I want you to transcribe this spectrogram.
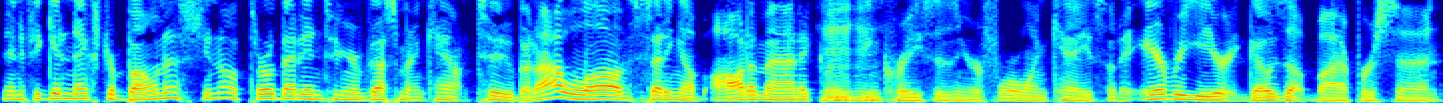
Then if you get an extra bonus, you know, throw that into your investment account too. But I love setting up automatic mm-hmm. increases in your 401k so that every year it goes up by a percent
